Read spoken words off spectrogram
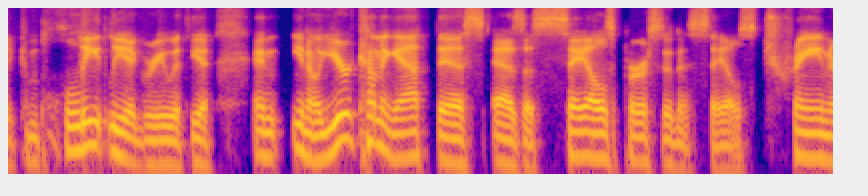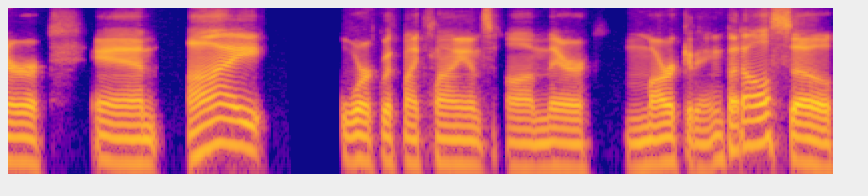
I completely agree with you. And you know, you're coming at this as a salesperson, a sales trainer, and I work with my clients on their marketing, but also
